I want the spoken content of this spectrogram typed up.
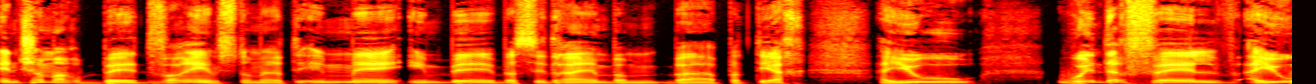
אין שם הרבה דברים, זאת אומרת, אם, אה, אם בסדרה הם בפתיח היו ווינטרפל, היו,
